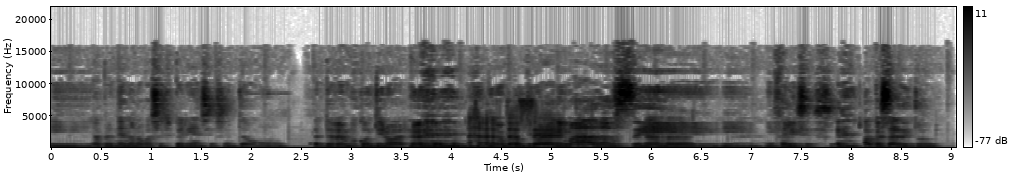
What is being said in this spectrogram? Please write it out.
e aprendendo novas experiências. Então, devemos continuar. devemos tá continuar certo. animados e, uhum. e, e felizes, apesar de tudo.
